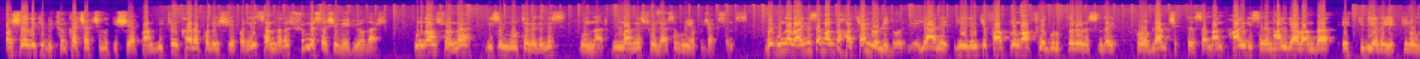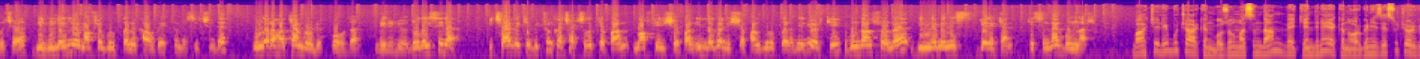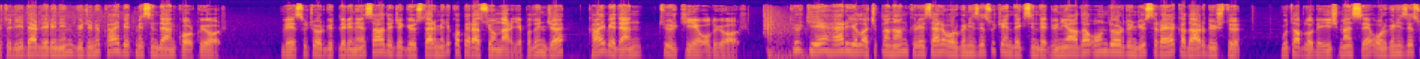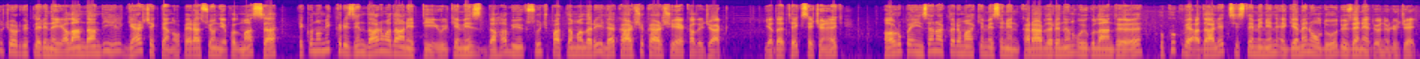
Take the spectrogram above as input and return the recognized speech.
aşağıdaki bütün kaçakçılık işi yapan, bütün kara para işi yapan insanlara şu mesajı veriyorlar. Bundan sonra bizim muhtemelimiz bunlar. Bunlar ne söylerse bunu yapacaksınız. Ve bunlar aynı zamanda hakem rolü de oynuyor. Yani diyelim ki farklı mafya grupları arasında problem çıktığı zaman hangisinin hangi alanda etkili ya da yetkili olacağı birbirleriyle mafya gruplarının kavga etmemesi için de bunlara hakem rolü orada veriliyor. Dolayısıyla içerideki bütün kaçakçılık yapan, mafya iş yapan, illegal iş yapan gruplara deniyor ki bundan sonra dinlemeniz gereken kesimler bunlar. Bahçeli bu çarkın bozulmasından ve kendine yakın organize suç örgütü liderlerinin gücünü kaybetmesinden korkuyor. Ve suç örgütlerine sadece göstermelik operasyonlar yapılınca kaybeden Türkiye oluyor. Türkiye her yıl açıklanan küresel organize suç endeksinde dünyada 14. sıraya kadar düştü. Bu tablo değişmezse organize suç örgütlerine yalandan değil gerçekten operasyon yapılmazsa ekonomik krizin darmadağın ettiği ülkemiz daha büyük suç patlamalarıyla karşı karşıya kalacak. Ya da tek seçenek Avrupa İnsan Hakları Mahkemesi'nin kararlarının uygulandığı, hukuk ve adalet sisteminin egemen olduğu düzene dönülecek.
